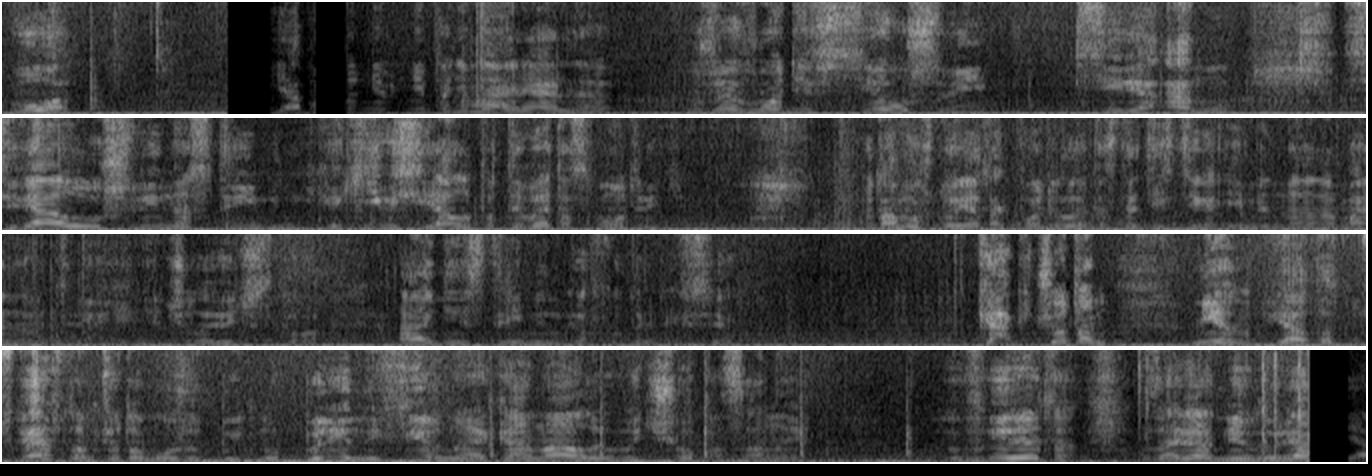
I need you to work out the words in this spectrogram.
Вот. Я просто не, не понимаю, реально, уже вроде все ушли сериалы, а, ну, сериалы ушли на стриминг. Какие вы сериалы по ТВ-то смотрите? Потому что, я так понял, это статистика именно нормального телевидения, человеческого, а не стримингов вот этих всех. Как, что там? Нет, я допускаю, что там что-то может быть, но, блин, эфирные каналы, вы что, пацаны? Вы это, завяз... Не, ну реально, я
